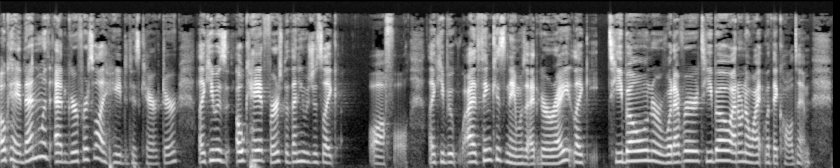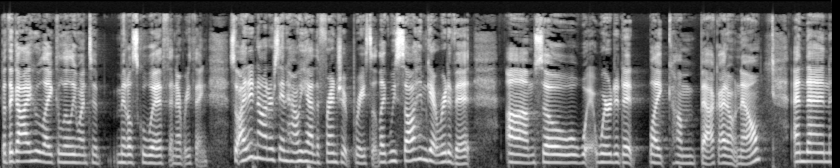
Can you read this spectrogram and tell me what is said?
Okay, then with Edgar, first of all, I hated his character. Like he was okay at first, but then he was just like awful. Like he, I think his name was Edgar, right? Like T Bone or whatever Tebow. I don't know why what they called him, but the guy who like Lily went to middle school with and everything. So I did not understand how he had the friendship bracelet. Like we saw him get rid of it. Um, so wh- where did it like come back? I don't know. And then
